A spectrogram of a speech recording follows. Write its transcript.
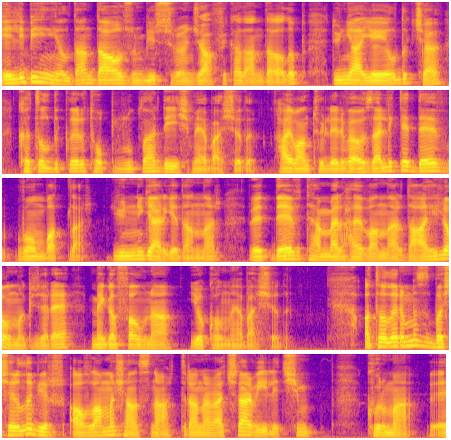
50 bin yıldan daha uzun bir süre önce Afrika'dan dağılıp dünya yayıldıkça katıldıkları topluluklar değişmeye başladı. Hayvan türleri ve özellikle dev vombatlar, yünlü gergedanlar ve dev tembel hayvanlar dahil olmak üzere megafauna yok olmaya başladı. Atalarımız başarılı bir avlanma şansını arttıran araçlar ve iletişim kurma e,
